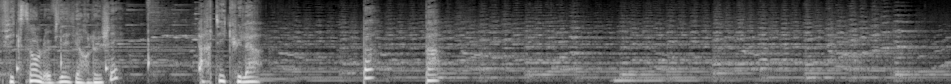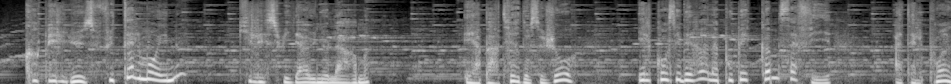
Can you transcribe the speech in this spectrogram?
fixant le vieil horloger, articula pas, pas. Coppelius fut tellement ému qu'il essuya une larme. Et à partir de ce jour, il considéra la poupée comme sa fille, à tel point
